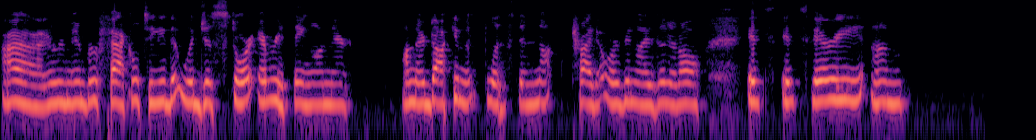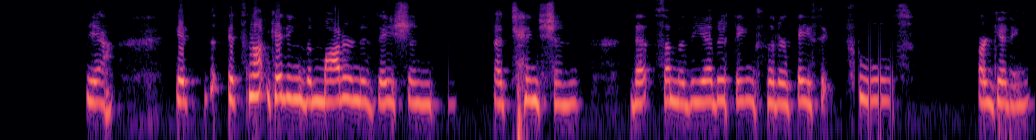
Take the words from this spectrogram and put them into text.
I remember faculty that would just store everything on their on their documents list and not try to organize it at all. It's it's very um, yeah, it it's not getting the modernization attention that some of the other things that are basic tools are getting.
